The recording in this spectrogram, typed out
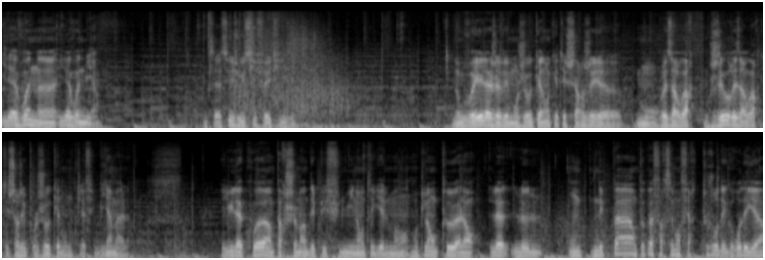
il avoine, euh, il avoine bien. Donc c'est assez jouissif à utiliser. Donc vous voyez là j'avais mon géocanon qui était chargé, euh, mon réservoir, mon géo-réservoir qui était chargé pour le géocanon, donc il a fait bien mal. Et lui il a quoi? Un parchemin d'épée fulminante également. Donc là on peut, alors le, on n'est pas, on peut pas forcément faire toujours des gros dégâts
